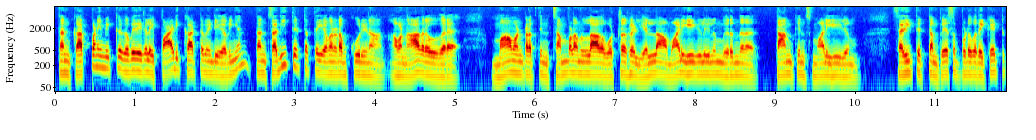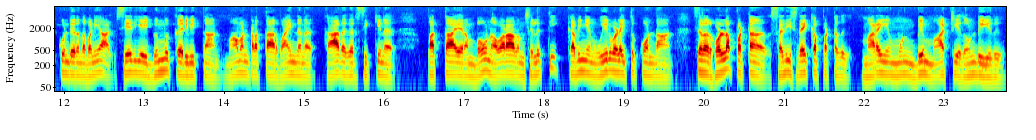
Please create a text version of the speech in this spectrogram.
தன் கற்பனை மிக்க கவிதைகளை பாடி காட்ட வேண்டிய கவிஞன் தன் சதித்திட்டத்தை அவனிடம் கூறினான். அவன் ஆதரவு பெற. மாமன்றத்தின் சம்பளமில்லாத ஒற்றர்கள் எல்லா மாளிகைகளிலும் இருந்தனர். டாம்கின்ஸ் மாளிகையிலும் சதித்திட்டம் பேசப்படுவதை கேட்டுக்கொண்டிருந்த பணியால் செய்தியை பிம்முக்கு அறிவித்தான். மாமன்றத்தார் வாய்ந்தனர். காதகர் சிக்கினர். பத்தாயிரம் பவுன் அபராதம் செலுத்தி கவிஞன் உயிர் வளைத்துக் கொண்டான். சிலர் கொல்லப்பட்டனர். சதி சிதைக்கப்பட்டது. மறையும் முன் பிம் ஆற்றிய தொண்டு இது.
